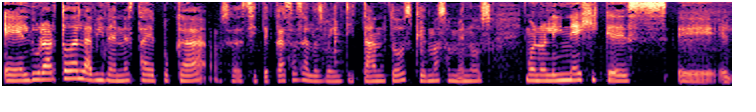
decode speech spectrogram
el durar toda la vida en esta época, o sea, si te casas a los veintitantos, que es más o menos, bueno, el INEGI, que es eh,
